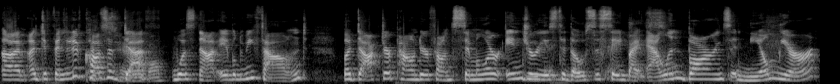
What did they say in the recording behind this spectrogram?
Um, a definitive cause That's of terrible. death was not able to be found, but Dr. Pounder found similar injuries to those sustained by Alan Barnes and Neil Muir.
